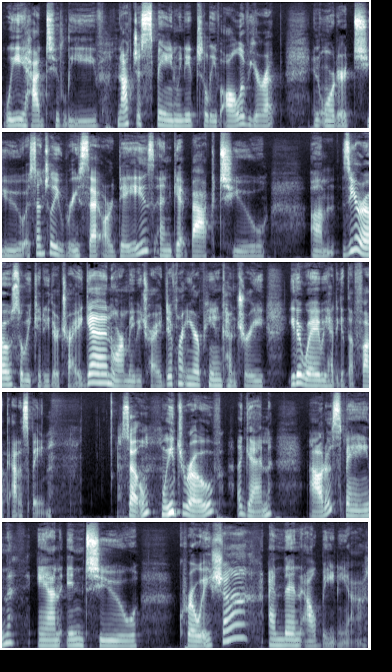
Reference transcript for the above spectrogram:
we had to leave not just Spain, we needed to leave all of Europe in order to essentially reset our days and get back to um, zero so we could either try again or maybe try a different European country. Either way, we had to get the fuck out of Spain. So we drove again out of Spain and into Croatia and then Albania.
